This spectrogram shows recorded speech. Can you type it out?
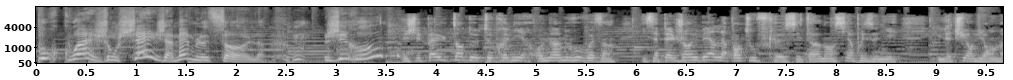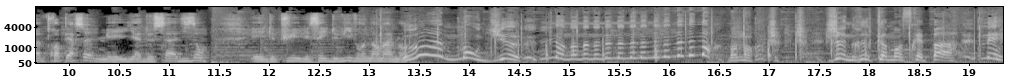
pourquoi jonchais-je à même le sol Hum, Jérôme J'ai pas eu le temps de te prévenir, on a un nouveau voisin. Il s'appelle Jean-Hubert La Pantoufle, c'est un ancien prisonnier. Il a tué environ 23 personnes, mais il y a de ça à 10 ans. Et depuis, il essaye de vivre normalement. Oh mon Dieu Non, non, non, non, non, non, non, non, non, non, non, non, non, non, je, je- ne recommencerai pas. Mais,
